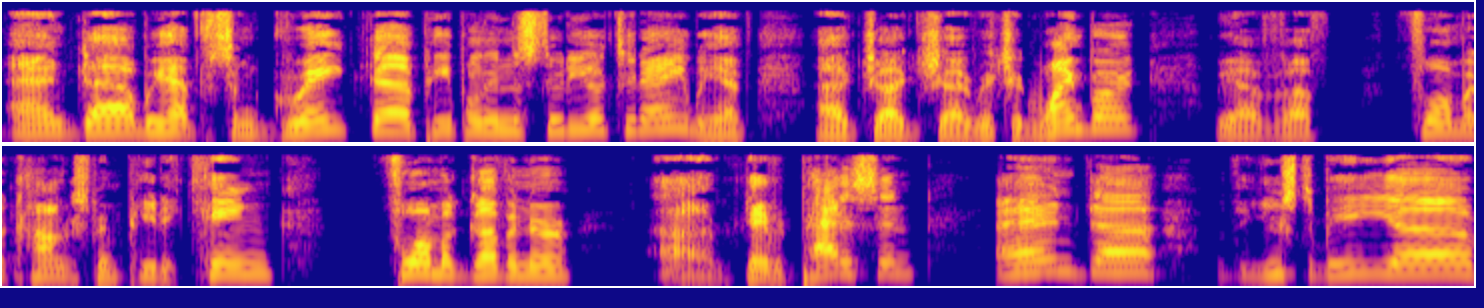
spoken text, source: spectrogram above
And uh, we have some great uh, people in the studio today. We have uh, Judge uh, Richard Weinberg. We have former Congressman Peter King, former Governor uh, David Paterson, and uh, used to be uh,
